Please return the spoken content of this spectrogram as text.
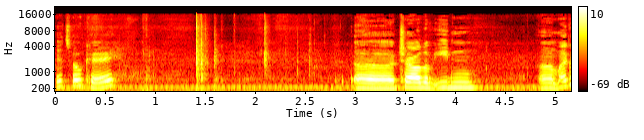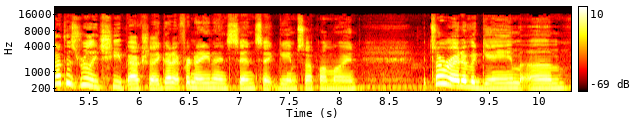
it's okay. Uh, Child of Eden. Um, I got this really cheap, actually. I got it for 99 cents at GameStop online. It's alright of a game. Um,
